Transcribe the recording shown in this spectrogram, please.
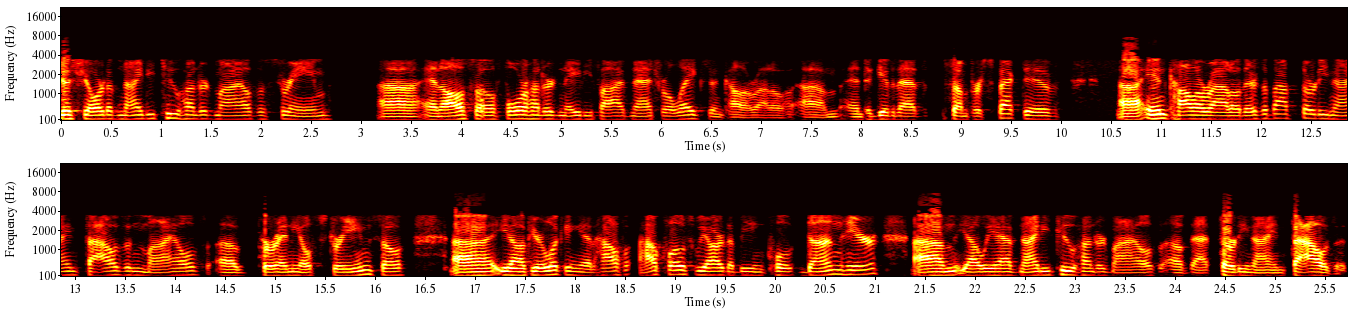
just short of 9,200 miles of stream, uh, and also 485 natural lakes in Colorado. Um, and to give that some perspective, uh, in Colorado, there's about 39,000 miles of perennial streams. So, uh, you know, if you're looking at how how close we are to being quote done here, um, you know, we have 9,200 miles of that 39,000.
